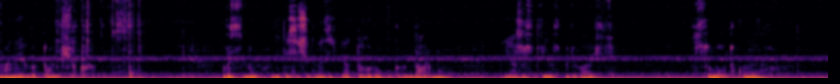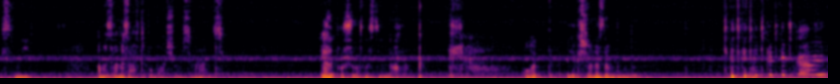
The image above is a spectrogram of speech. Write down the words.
У мене є батончик. Весну 2025 року календарну. Я зустріну, сподіваюсь, в солодкому сні. А ми з вами завтра побачимося вранці. Я запрошую вас на сніданок. От, якщо не забуду. Чекай, чекай, чекай, чекай, чекай, чекай.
